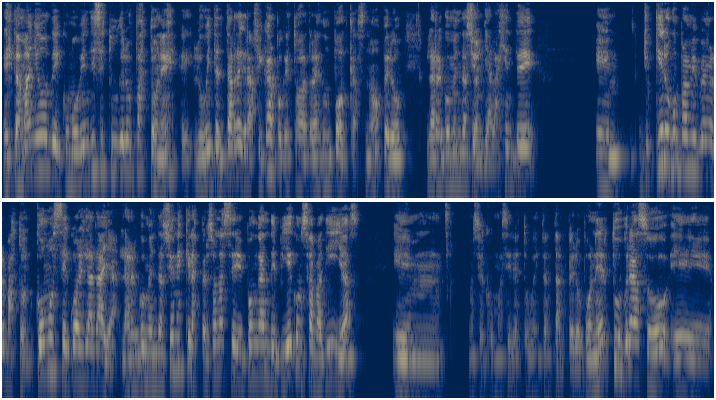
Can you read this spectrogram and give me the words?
el tamaño de, como bien dices tú, de los bastones, eh, lo voy a intentar de graficar porque esto es a través de un podcast, ¿no? Pero la recomendación, ya la gente Em, yo quiero comprar mi primer bastón. ¿Cómo sé cuál es la talla? La recomendación es que las personas se pongan de pie con zapatillas. Em, no sé cómo decir esto, voy a intentar, pero poner tu brazo eh,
